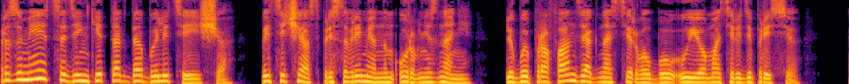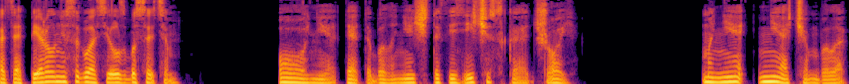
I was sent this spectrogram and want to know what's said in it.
Разумеется, деньги тогда были те еще. Ведь сейчас, при современном уровне знаний, любой профан диагностировал бы у ее матери депрессию, хотя Перл не согласилась бы с этим. «О, нет, это было нечто физическое, Джой». «Мне не о чем было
